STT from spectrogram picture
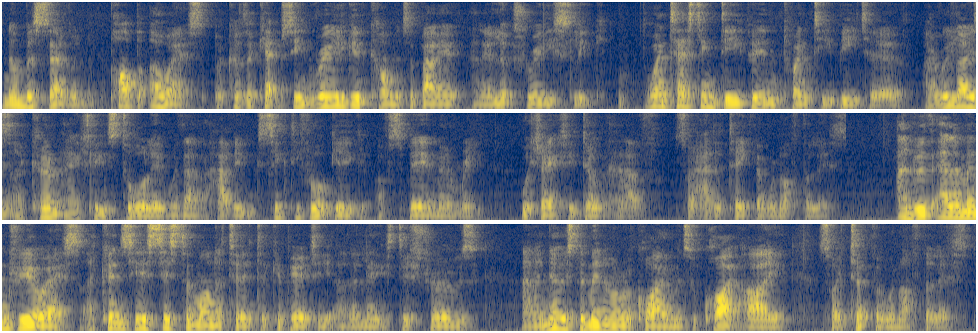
Number seven, Pop OS because I kept seeing really good comments about it and it looks really sleek. When testing Deepin20 beta, I realized I couldn't actually install it without having 64 gig of spare memory which I actually don't have, so I had to take that one off the list. And with Elementary OS, I couldn't see a system monitor to compare it to the other Linux distros, and I noticed the minimum requirements were quite high, so I took that one off the list.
